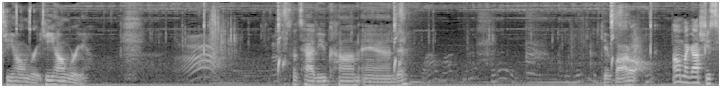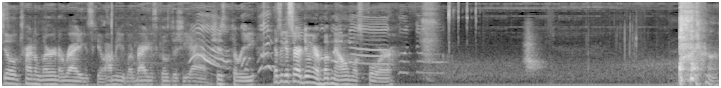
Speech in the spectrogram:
She hungry. He hungry. So let's have you come and give bottle. Oh my gosh, she's still trying to learn a writing skill. How many writing skills does she have? She has three. Guess we can start doing our book now, almost four.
